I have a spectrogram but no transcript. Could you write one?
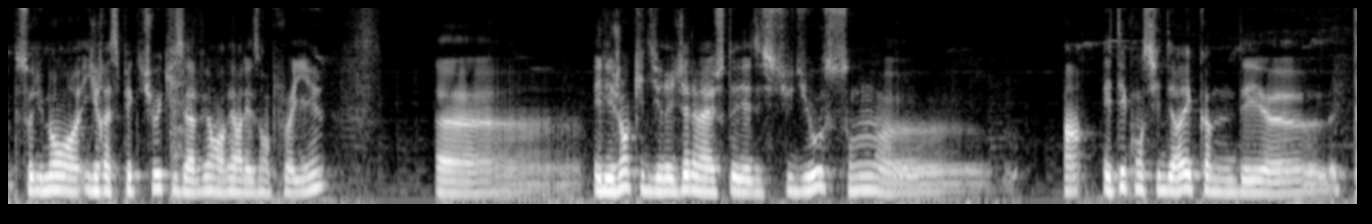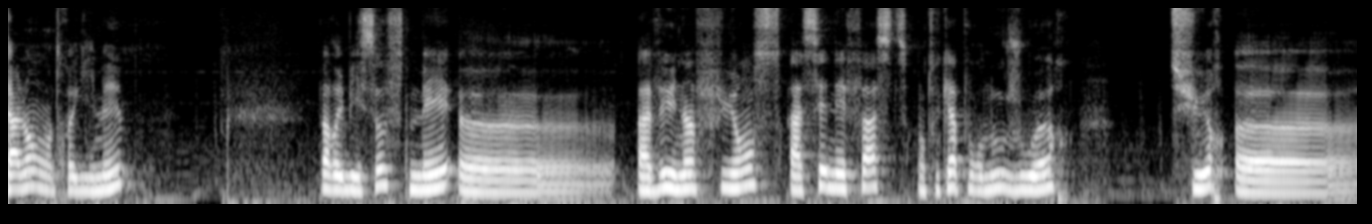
absolument irrespectueux qu'ils avaient envers les employés, et les gens qui dirigeaient la majorité des studios sont... étaient considérés comme des talents, entre guillemets, par Ubisoft, mais euh, avaient une influence assez néfaste, en tout cas pour nous joueurs, sur euh,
